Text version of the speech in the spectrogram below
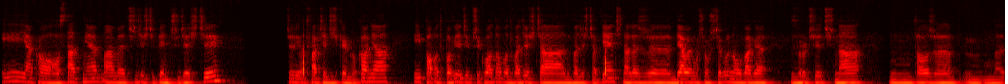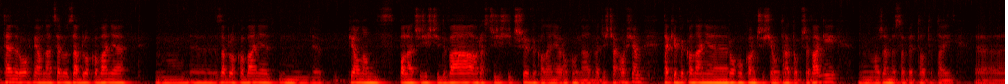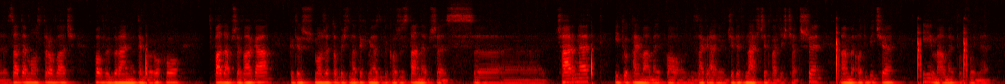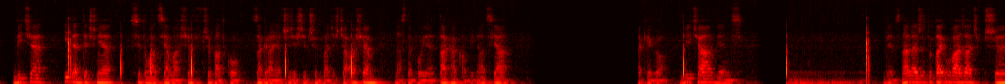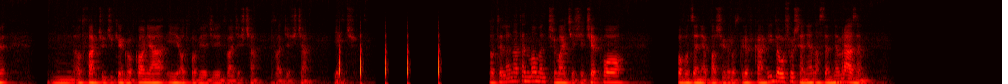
I jako ostatnie mamy 35-30, czyli otwarcie dzikiego konia. I po odpowiedzi przykładowo 20-25 należy, białe muszą szczególną uwagę zwrócić na mm, to, że mm, ten ruch miał na celu zablokowanie, mm, e, zablokowanie pionom z pola 32 oraz 33 wykonania ruchu na 28. Takie wykonanie ruchu kończy się utratą przewagi. Możemy sobie to tutaj e, zademonstrować. Po wybraniu tego ruchu spada przewaga, gdyż może to być natychmiast wykorzystane przez e, czarne. I tutaj mamy po zagraniu 19-23, mamy odbicie i mamy podwójne bicie. Identycznie sytuacja ma się w przypadku zagrania 33-28. Następuje taka kombinacja takiego bicia, więc, mm, więc należy tutaj uważać przy mm, otwarciu dzikiego konia i odpowiedzi 20-25. To tyle na ten moment. Trzymajcie się ciepło. Powodzenia w Waszych rozgrywkach i do usłyszenia następnym razem.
